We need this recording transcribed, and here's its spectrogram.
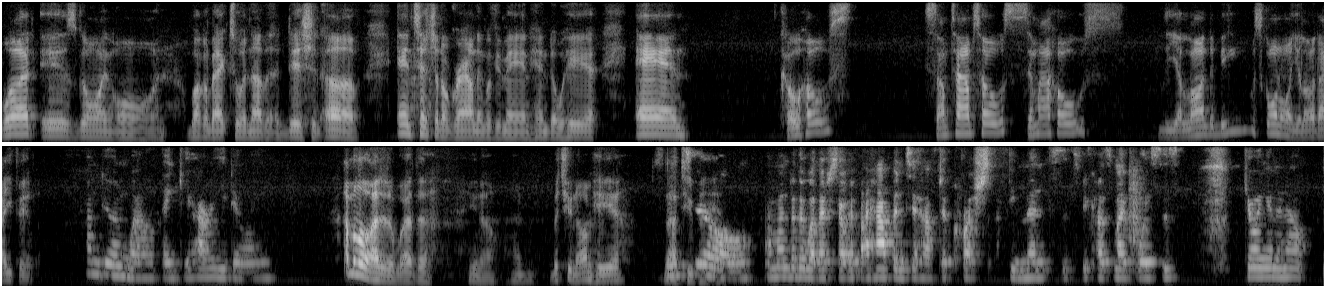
What is going on? Welcome back to another edition of Intentional Grounding with your man Hendo here and co-host, sometimes host, semi-host, the Yolanda B. What's going on, Yolanda? How you feeling? I'm doing well, thank you. How are you doing? I'm a little under the weather, you know, but you know I'm here. It's not Me too too. I'm under the weather, so if I happen to have to crush a few minutes, it's because my voice is going in and out.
